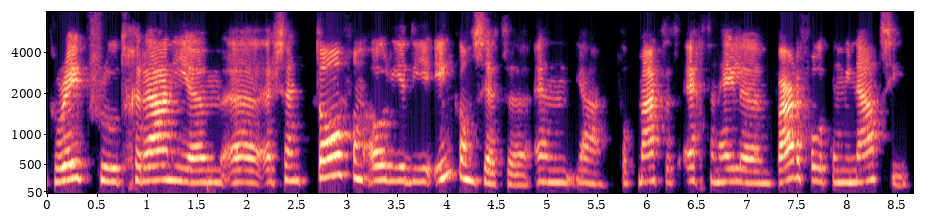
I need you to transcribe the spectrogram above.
grapefruit, geranium. Uh, er zijn tal van oliën die je in kan zetten. En ja, dat maakt het echt een hele waardevolle combinatie.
